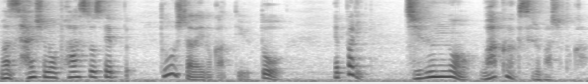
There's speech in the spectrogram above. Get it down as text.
まず最初のファーストステップどうしたらいいのかっていうとやっぱり自分のワクワクする場所とか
